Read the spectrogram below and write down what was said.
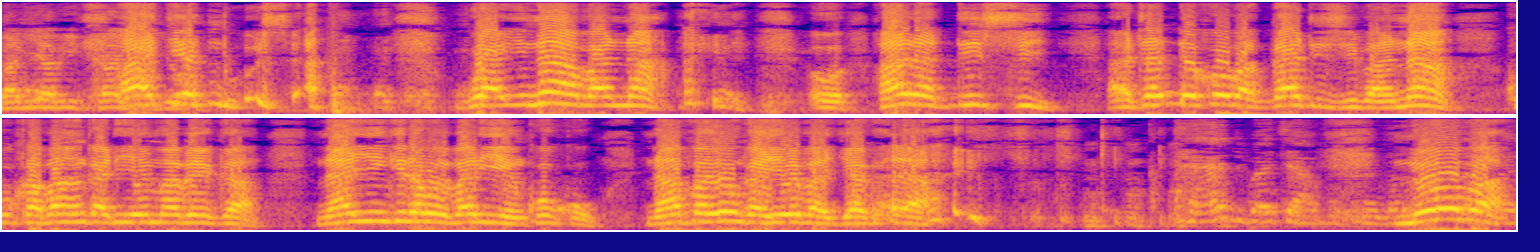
balya bikazi ate embuusa gwalina abana. Rdc ataddeko bagadizi bana ku kabanga lyemabega nayingira we bali enkoko. Navayo nga bakyamukuma noba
